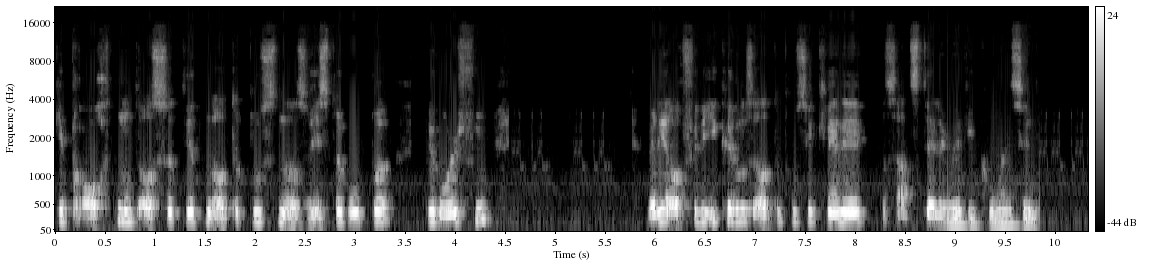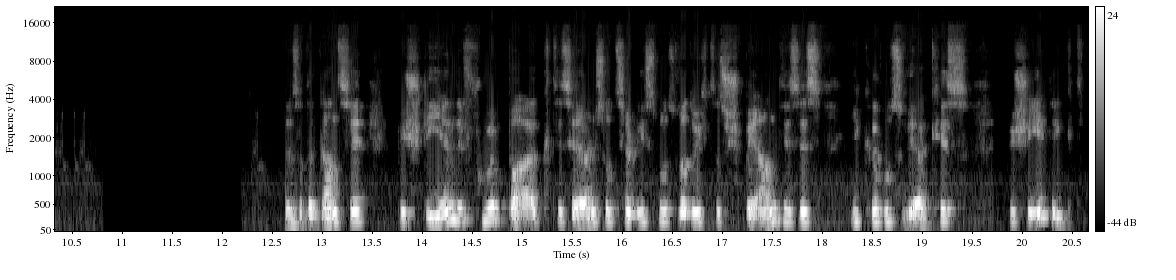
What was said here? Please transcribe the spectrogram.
gebrauchten und aussortierten Autobussen aus Westeuropa beholfen, weil ja auch für die Icarus-Autobusse keine Ersatzteile mehr gekommen sind. Also der ganze bestehende Fuhrpark des Realsozialismus war durch das Sperren dieses Icarus-Werkes beschädigt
